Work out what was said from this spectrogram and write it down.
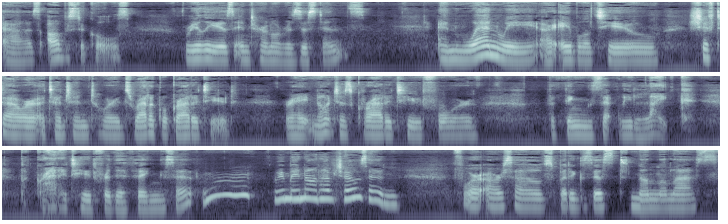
as obstacles really is internal resistance. And when we are able to shift our attention towards radical gratitude, right? Not just gratitude for the things that we like, but gratitude for the things that mm, we may not have chosen for ourselves, but exist nonetheless.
